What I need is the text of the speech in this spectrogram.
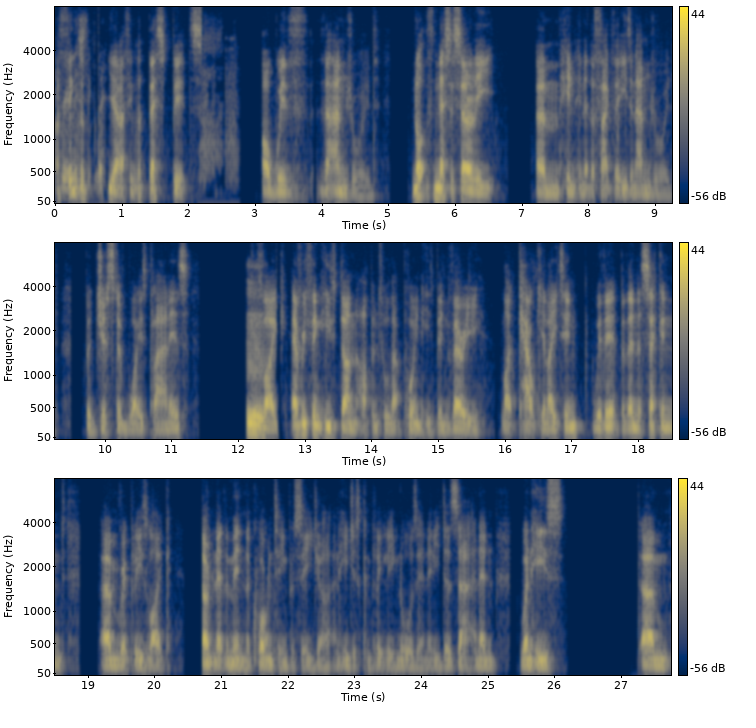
I think the yeah, I think the best bits are with the android, not necessarily um hinting at the fact that he's an android, but just at what his plan is. Because Mm. like everything he's done up until that point, he's been very like calculating with it. But then the second um Ripley's like, "Don't let them in," the quarantine procedure, and he just completely ignores it, and then he does that, and then when he's um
